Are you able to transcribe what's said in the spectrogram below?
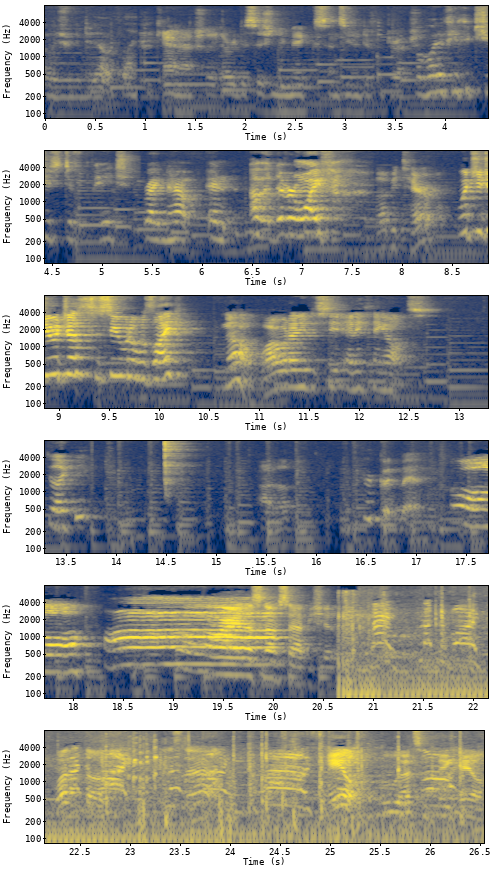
I wish we could do that with life. You can actually. Every decision you make sends you in a different direction. But what if you could choose a different page right now and have a different wife? That'd be terrible. Would you do it just to see what it was like? No, why would I need to see anything else? Do you like me? I love you. You're a good man. Aww. Alright, that's enough sappy shit. Hey, grab the mic! What the mic! f- is that? Oh. Hail. Ooh, that's some big hail.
